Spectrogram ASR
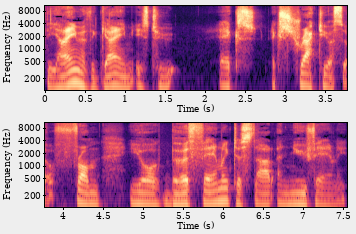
the aim of the game is to ex- extract yourself from your birth family to start a new family.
